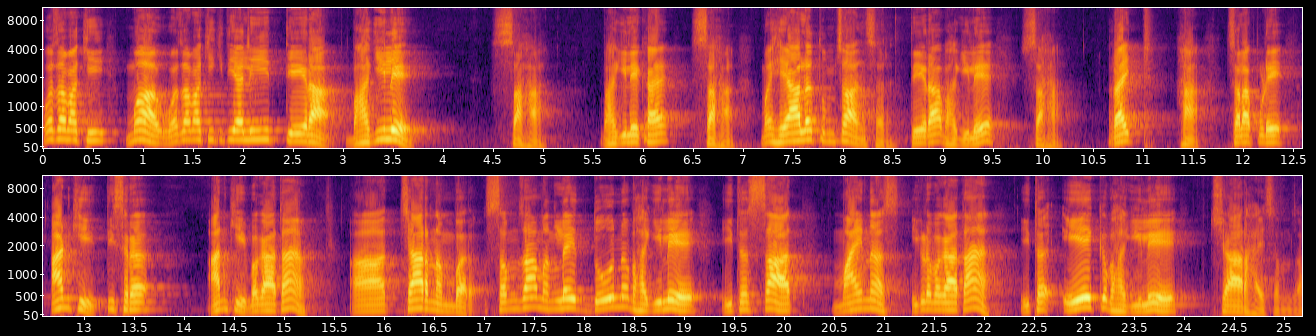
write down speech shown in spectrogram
वजाबाकी मग वजाबाकी किती आली? तेरा. भागिले सहा. भागिले काय? सहा. मग हे आलं तुमचं आन्सर तेरा भागिले सहा. राईट हां. चला पुढे. आणखी तिसरं आणखी बघा आता. चार नंबर. समजा म्हणले दोन भागिले इथं सात मायनस इकडं बघा आता. इथं एक भागिले चार आहे समजा.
